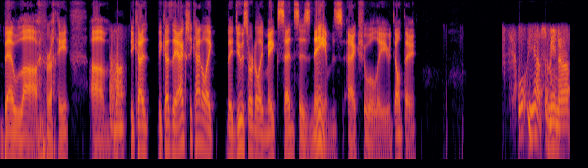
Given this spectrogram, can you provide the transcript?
Beulah, right? Um, uh-huh. Because because they actually kind of like they do sort of like make sense as names, actually, don't they? Well, yes. I mean, uh,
